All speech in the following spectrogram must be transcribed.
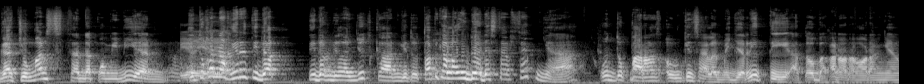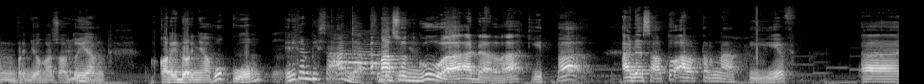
Gak cuman stand up comedian. Iya, itu iya, kan iya. akhirnya tidak tidak dilanjutkan gitu. Tapi kalau udah ada step-stepnya untuk para mungkin silent majority atau bahkan orang-orang yang memperjuangkan sesuatu yang koridornya hukum, ini kan bisa ada. Maksud gua adalah kita ada satu alternatif eh,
